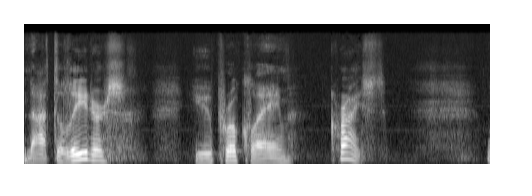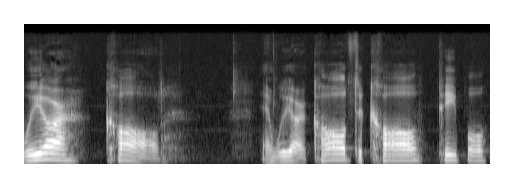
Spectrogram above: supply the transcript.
not the leaders you proclaim Christ. We are called, and we are called to call people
